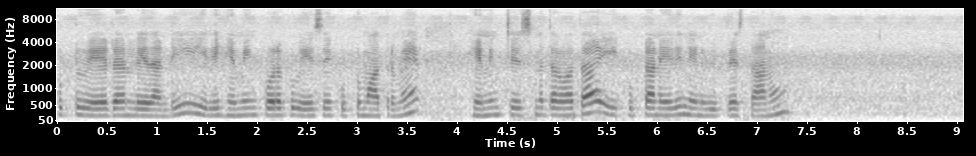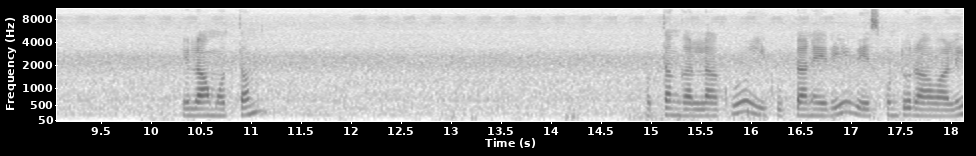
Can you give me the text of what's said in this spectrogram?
కుట్టు వేయడం లేదండి. ఇది హెమ్మింగ్ కొరకు వేసే కుట్టు మాత్రమే. హెమ్మింగ్ చేసిన తర్వాత ఈ కుట్టు అనేది నేను విప్పేస్తాను. ఇలా మొత్తం మొత్తం గల్లాకు ఈ కుట్ట అనేది వేసుకుంటూ రావాలి.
